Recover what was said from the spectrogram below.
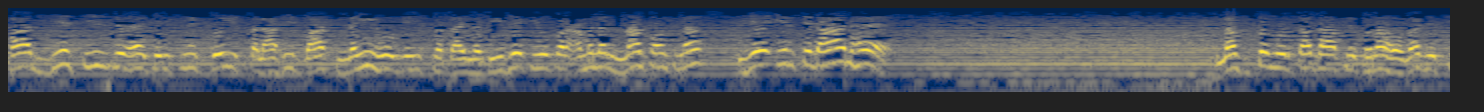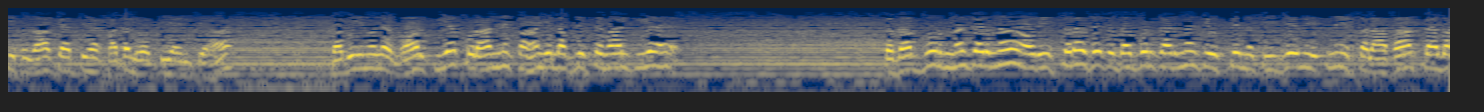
بعد یہ چیز جو ہے کہ اس میں کوئی اصطلاحی بات نہیں ہوگی، اس نتیجے کے اوپر عمل نہ پہنچنا، یہ ارتداد ہے۔ لفظ تو مرتد آپ نے سنا ہوگا، جس کی خدا کہتی ہے ختم ہوتی ہے ان کے ہاں کبھی انہوں نے غور کیا، قرآن نے کہاں یہ لفظ استعمال کیا ہے؟ تدبر نہ کرنا اور اس طرح سے تدبر کرنا کہ اس کے نتیجے میں اتنے اختلافات پیدا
